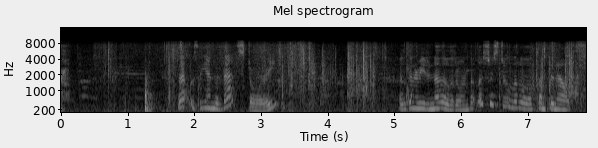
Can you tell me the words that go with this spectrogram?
Oh. that was the end of that story. I was going to read another little one, but let's just do a little something else.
